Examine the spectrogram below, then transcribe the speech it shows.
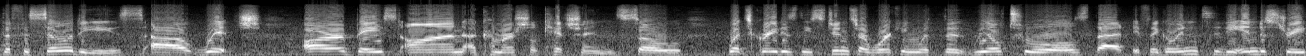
the facilities, uh, which are based on a commercial kitchen. So what's great is these students are working with the real tools that if they go into the industry,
